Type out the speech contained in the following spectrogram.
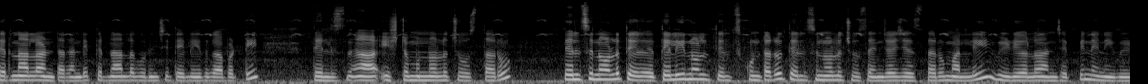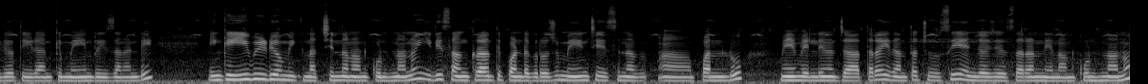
తిరునాళ్ళ అంటారండి. తిరునాళ్ళ గురించి తెలియదు కాబట్టి తెలిసి ఇష్టం ఉన్న వాళ్ళు చూస్తారు. తెలిసిన వాళ్ళు తెలియని వాళ్ళు తెలుసుకుంటారు తెలిసిన వాళ్ళు చూసి ఎంజాయ్ చేస్తారు మళ్ళీ వీడియోలో అని చెప్పి నేను ఈ వీడియో తీయడానికి మెయిన్ రీజన్ అండి. ఇంకా ఈ వీడియో మీకు నచ్చిందని అనుకుంటున్నాను. ఇది సంక్రాంతి పండుగ రోజు మేము చేసిన పనులు మేము వెళ్ళిన జాతర ఇదంతా చూసి ఎంజాయ్ చేశారని నేను అనుకుంటున్నాను.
